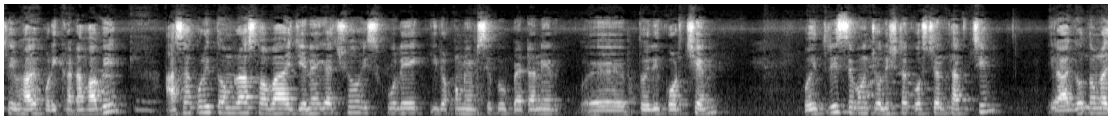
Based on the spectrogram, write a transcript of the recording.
সেইভাবে পরীক্ষাটা হবে। আশা করি তোমরা সবাই জেনে গেছো স্কুলে কি রকম এমসিকিউ প্যাটার্নের তৈরি করছেন। পঁয়ত্রিশ এবং চল্লিশটা কোশ্চেন থাকছে। এর আগেও তোমরা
